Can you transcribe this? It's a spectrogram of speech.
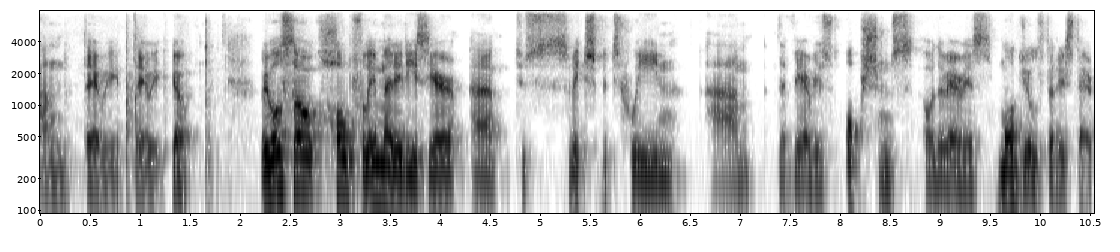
And there we, there we go. We've also hopefully made it easier uh, to switch between um, the various options or the various modules that is there.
